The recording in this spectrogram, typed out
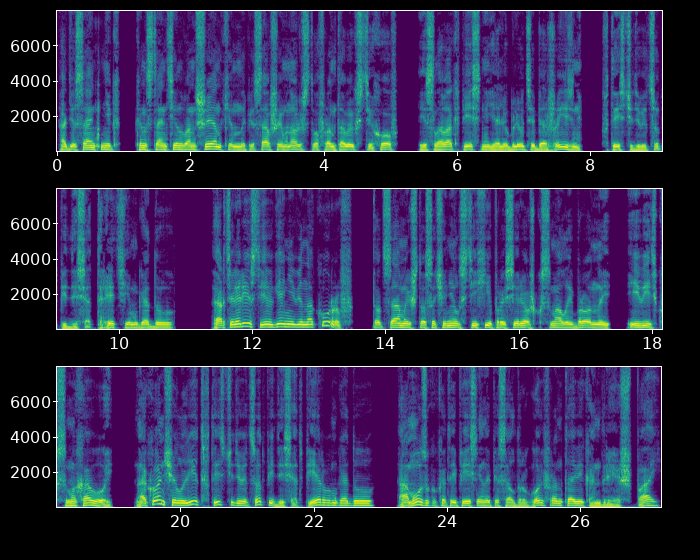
а десантник Константин Ваншенкин, написавший множество фронтовых стихов и слова к песне «Я люблю тебя, жизнь» в 1953 году, артиллерист Евгений Винокуров, тот самый, что сочинил стихи про Сережку с Малой Бронной и Витьку с Маховой, окончил лид в 1951 году, а музыку к этой песне написал другой фронтовик Андрей Шпай.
